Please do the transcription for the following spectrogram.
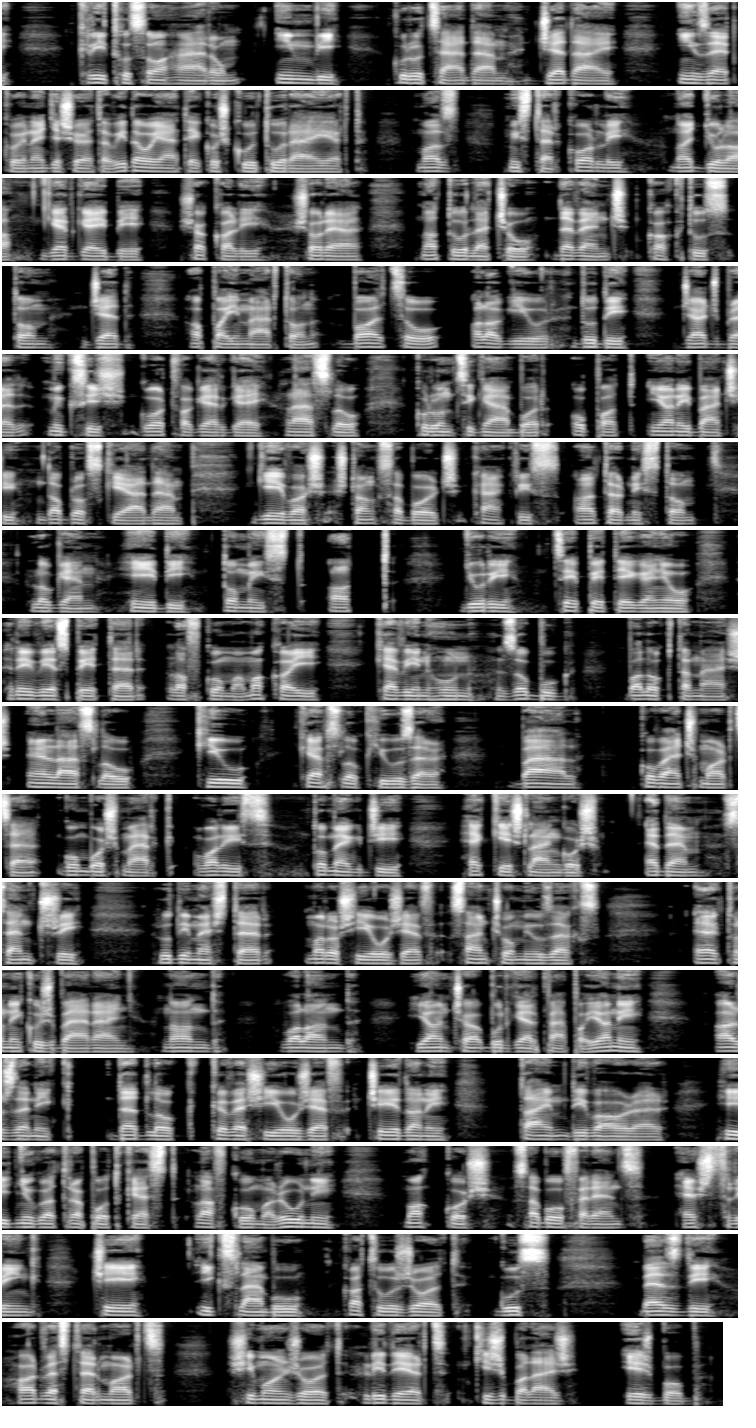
Krit 23, Invi, Kuruc Ádám, Jedi, Insert Coin Egyesület a videójátékos kultúráért, Maz, Mr. Corley, Nagy Gyula, Gergely B., Sakali, Sorel, Naturlecsó, Devencs, Kaktusz, Tom, Jed, Apai Márton, Balcó, Alagiur, Dudi, Judgebred, Müxis, Gortva Gergely, László, Kurunci Gábor, Opat, Jani bácsi, Dabrowski Ádám, Gévas, Stangszabolcs, Kákris, Alternisztom, Logan, Hédi, Tomiszt, Att, Gyuri, CPT Genyó, Révész Péter, Lavkoma Makai, Kevin Hun, Zobug, Balog Tamás, Enlászló, Q, Capslock User, Bál, Kovács Marcel, Gombos Márk, Valisz, Tomek G, Hekkés Lángos, Edem, Sentry, Rudimester, Marosi József, Sancho Musax, Elektronikus Bárány, Nand, Valand, Jancsa, Burgerpápa Jani, Arzenik, Deadlock, Kövesi József, Csédani, Time Devourer, Híd Nyugatra Podcast, Lavkó Maruni, Makkos, Szabó Ferenc, Estring, Csé, Xlábú, Kacúr Zsolt, Gusz, Bezdi, Harvester Marc, Simon Zsolt, Lidért, Kis Balázs és Bob.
